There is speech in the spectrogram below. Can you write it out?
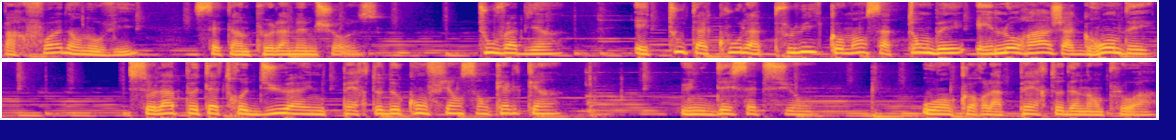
Parfois dans nos vies, c'est un peu la même chose tout va bien, et tout à coup la pluie commence à tomber et l'orage à gronder. Cela peut être dû à une perte de confiance en quelqu'un, une déception, ou encore la perte d'un emploi,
